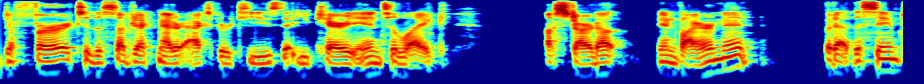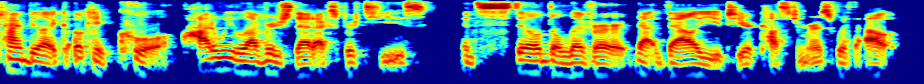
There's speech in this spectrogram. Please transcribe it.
defer to the subject matter expertise that you carry into like a startup environment, but at the same time be like, okay, cool. How do we leverage that expertise and still deliver that value to your customers without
